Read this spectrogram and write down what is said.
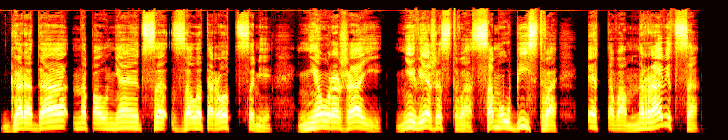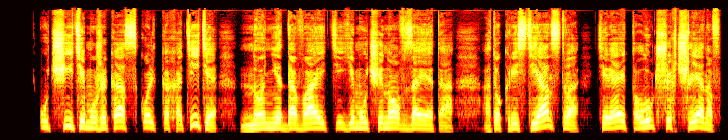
города наполняются золотородцами, неурожаи, невежество, самоубийство. Это вам нравится?» Учите мужика сколько хотите, но не давайте ему чинов за это, а то крестьянство теряет лучших членов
